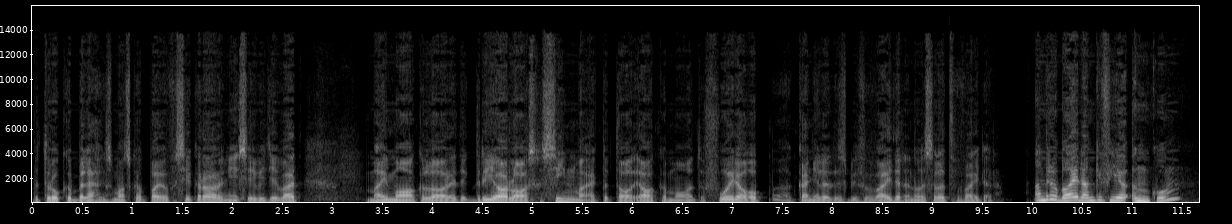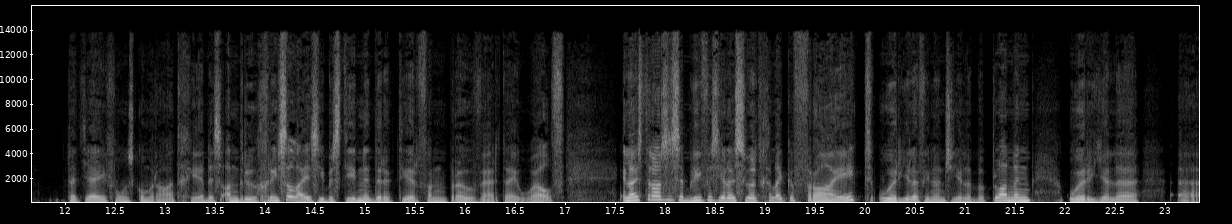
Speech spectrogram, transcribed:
betrokke beleggingsmaatskappy of versekeraar en jy sê weet jy wat my makelaar het ek 3 jaar laas gesien maar ek betaal elke maand 'n fooi daarop kan jy dit asseblief verwyder en hulle sal dit verwyder. Andrew baie dankie vir jou inkom dat jy vir ons kom raad gee. Dis Andrew Griesel, hy is die bestuurende direkteur van Proverte Wealth. En luister asseblief as jy 'n soortgelyke vrae het oor jou finansiële beplanning, oor jou uh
